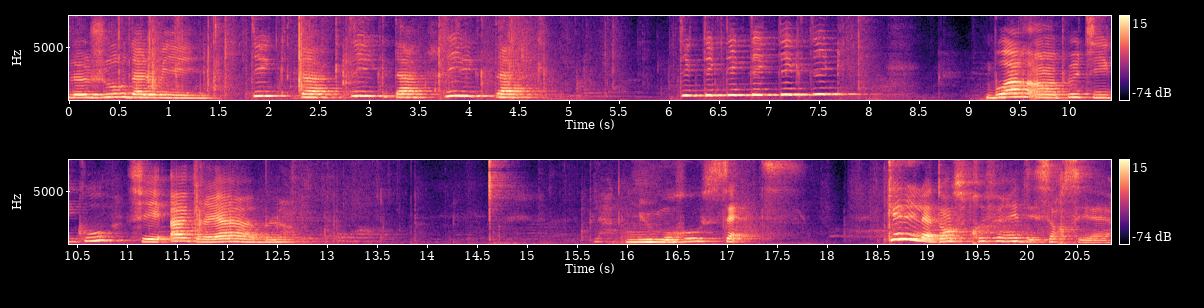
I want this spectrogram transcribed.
le jour d'Halloween? Tic-tac, tic-tac, tic-tac. Tic-tic-tic-tic-tic-tic. Boire un petit coup, c'est agréable. Numéro 7. Quelle est la danse préférée des sorcières?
